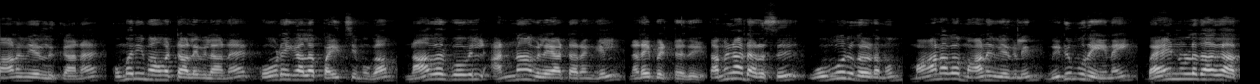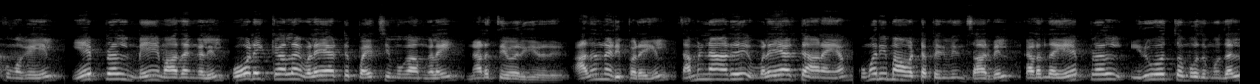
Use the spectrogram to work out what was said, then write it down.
மாணவியர்களுக்கான குமரி மாவட்ட அளவிலான கோடைகால பயிற்சி முகாம் நாகர்கோவில் அண்ணா விளையாட்டரங்கில் நடைபெற்றது. தமிழ்நாடு அரசு ஒவ்வொரு வருடமும் மாணவ மாணவியர்களின் விடுமுறையினை பயனுள்ளதாக ஆக்கும் வகையில் ஏப்ரல் மே மாதங்களில் கோடைக்கால விளையாட்டு பயிற்சி முகாம்களை நடத்தி வருகிறது. அதன் அடிப்படையில் தமிழ்நாடு விளையாட்டு ஆணையம் குமரி மாவட்ட பிரிவின் சார்பில் கடந்த ஏப்ரல் இருபத்தி ஒன்பது முதல்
